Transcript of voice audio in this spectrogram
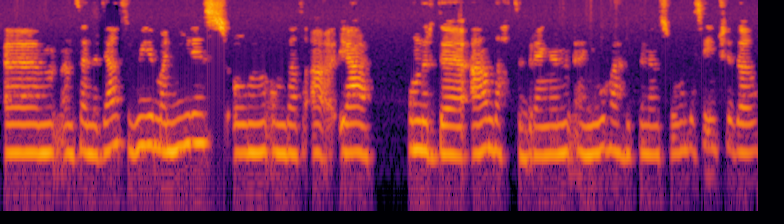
Um, en het inderdaad een goede manier is om, om dat uh, ja, onder de aandacht te brengen en yogagroepen en zo. Dat is eentje dat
